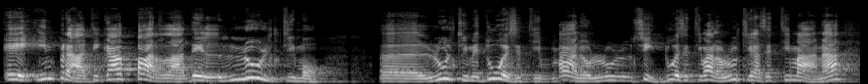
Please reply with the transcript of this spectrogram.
E in pratica parla dell'ultimo eh, l'ultime due settimane o sì, due settimane o l'ultima settimana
